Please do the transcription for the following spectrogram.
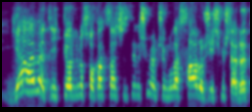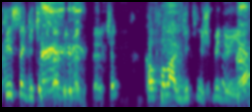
Ya evet ilk gördüğümde sokak sanatçısı diye düşünmüyorum. Çünkü bunlar sarhoş içmişler. Rakıyı sek içmişler bilmedikleri için. Kafalar gitmiş bir dünya.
